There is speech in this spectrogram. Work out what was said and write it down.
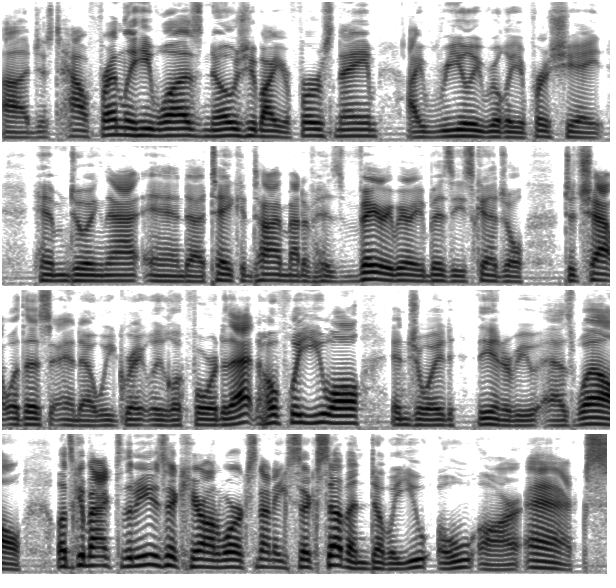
Uh, just how friendly he was, knows you by your first name. I really, really appreciate him doing that and uh, taking time out of his very, very busy schedule to chat with us. And uh, we greatly look forward to that. And hopefully, you all enjoyed the interview as well. Let's get back to the music here on Works 96.7 WORX.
